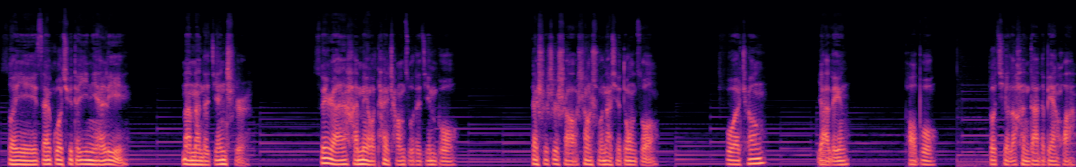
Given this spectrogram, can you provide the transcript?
所以在过去的一年里，慢慢的坚持，虽然还没有太长足的进步。但是至少上述那些动作，俯卧撑、哑铃、跑步，都起了很大的变化。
